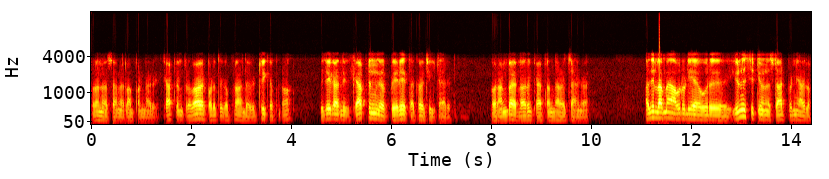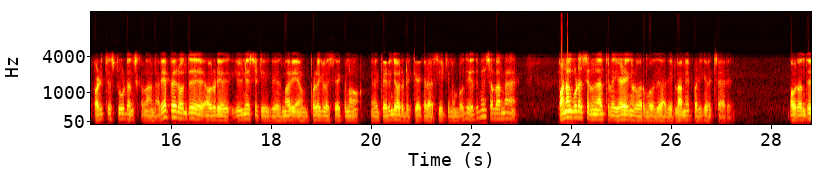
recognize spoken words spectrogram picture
புலன்வாசான் எல்லாம் பண்ணார் கேப்டன் பிரபாகர் படத்துக்கு அப்புறம் அந்த வெற்றிக்கு அப்புறம் விஜயகாந்துக்கு கேப்டன்ங்கிற பேரே தக்க வச்சுக்கிட்டாரு. அவர் அன்பா எல்லாரும் கேப்டன் தான் அழைச்சாங்க. அது இல்லாமல் அவருடைய ஒரு யூனிவர்சிட்டி ஒன்று ஸ்டார்ட் பண்ணி அதில் படித்த ஸ்டூடெண்ட்ஸ்க்கெல்லாம் நிறைய பேர் வந்து அவருடைய யூனிவர்சிட்டிக்கு இது மாதிரி என் பிள்ளைகளை சேர்க்கணும். எனக்கு தெரிஞ்சவருடைய கேட்குற சீட்டுன்னும் போது எதுவுமே சொல்லாமல் பணம் கூட சில நேரத்தில் ஏழைகள் வரும்போது அது எல்லாமே படிக்க வச்சார் அவர் வந்து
